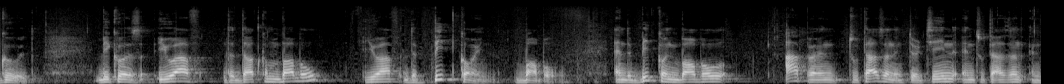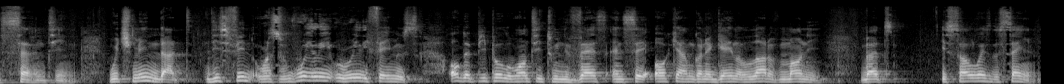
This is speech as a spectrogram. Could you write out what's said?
good. Because you have the dot com bubble, you have the Bitcoin bubble. And the Bitcoin bubble happened 2013 and 2017, which means that this field was really, really famous. All the people wanted to invest and say, okay, I'm going to gain a lot of money. But it's always the same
